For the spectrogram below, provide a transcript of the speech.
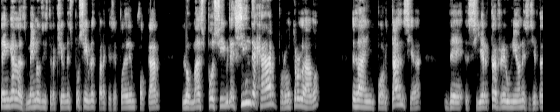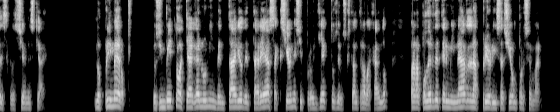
tenga las menos distracciones posibles para que se pueda enfocar lo más posible sin dejar, por otro lado, la importancia de ciertas reuniones y ciertas distracciones que hay. Lo primero, los invito a que hagan un inventario de tareas, acciones y proyectos de los que están trabajando para poder determinar la priorización por semana.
